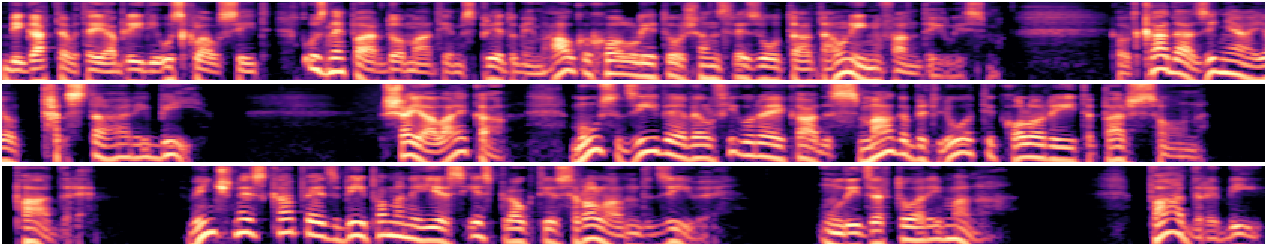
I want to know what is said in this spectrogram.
bija gatava tajā brīdī uzklausīt, uz nepārdomātiem spriedumiem alkohola lietošanas rezultātā un infantīlismu. Kaut kādā ziņā jau tas tā arī bija. Šajā laikā mūsu dzīvē vēl figurēja kāda smaga, bet ļoti kolorīta persona - Pādre. Viņš nes kāpēc bija pamanījies iesprāgties Rolanda dzīvē, un līdz ar to arī manā. Pādre bija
